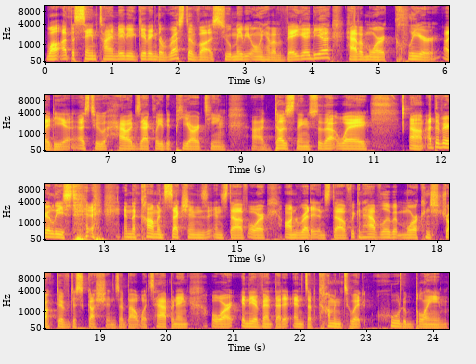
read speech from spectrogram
while at the same time maybe giving the rest of us who maybe only have a vague idea have a more clear idea as to how exactly the PR team uh, does things. So that way um, at the very least in the comment sections and stuff or on reddit and stuff we can have a little bit more constructive discussions about what's happening or in the event that it ends up coming to it who to blame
